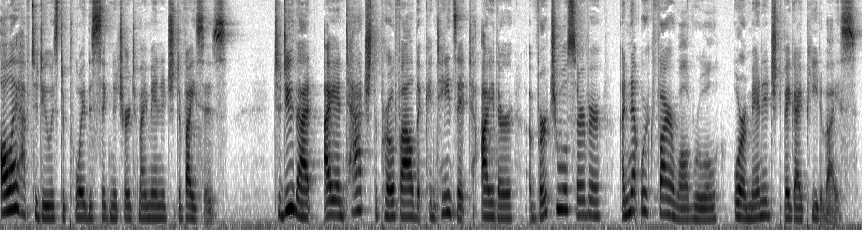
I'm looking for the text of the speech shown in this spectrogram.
all I have to do is deploy the signature to my managed devices. To do that, I attach the profile that contains it to either a virtual server, a network firewall rule, or a managed big IP device.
